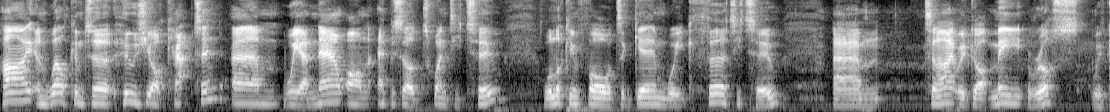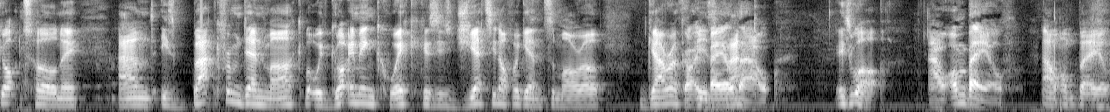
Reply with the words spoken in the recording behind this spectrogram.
Hi, and welcome to Who's Your Captain? Um, we are now on episode 22. We're looking forward to game week 32. Um, tonight we've got me, Russ, we've got Tony, and he's back from Denmark, but we've got him in quick because he's jetting off again tomorrow. Gareth Got him is bailed back. out. He's what? Out on bail. Out on bail.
